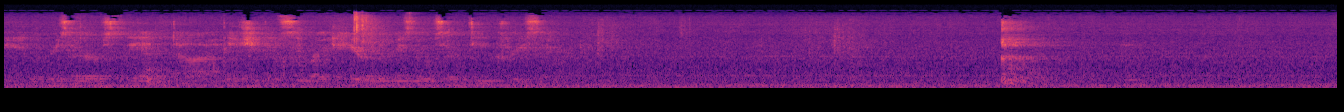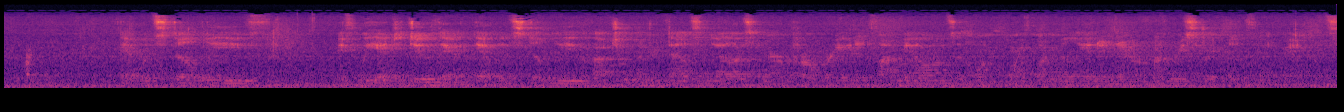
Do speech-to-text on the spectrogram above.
And the reserves that, uh, as you can see right here, the reserves are decreasing. that would still leave, if we had to do that, that leave about two hundred thousand dollars in our appropriated fund balance and one point one million in our unrestricted fund balance.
